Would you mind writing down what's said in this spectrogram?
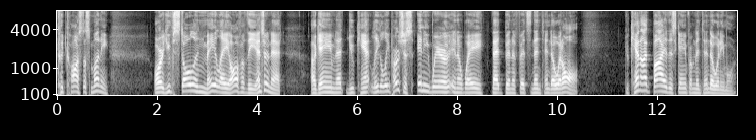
could cost us money or you've stolen Melee off of the internet, a game that you can't legally purchase anywhere in a way that benefits Nintendo at all. You cannot buy this game from Nintendo anymore.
